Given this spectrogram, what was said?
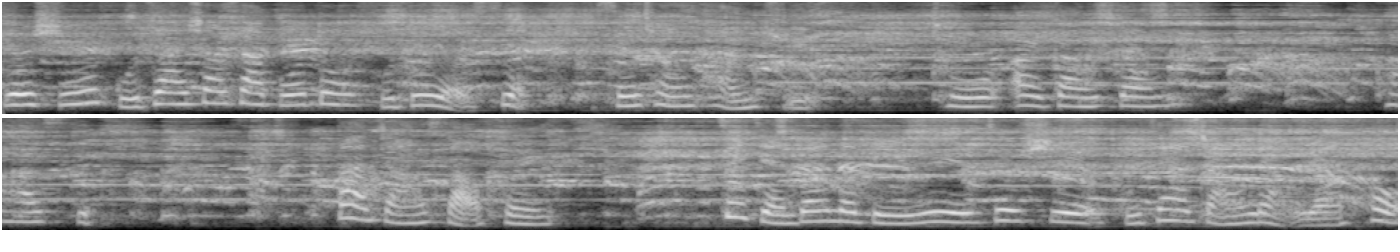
有时股价上下波动幅度有限，形成盘局。图二杠三。括号四。大涨小回。最简单的比喻就是股价涨两元后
